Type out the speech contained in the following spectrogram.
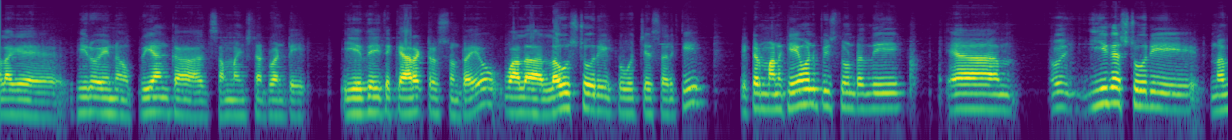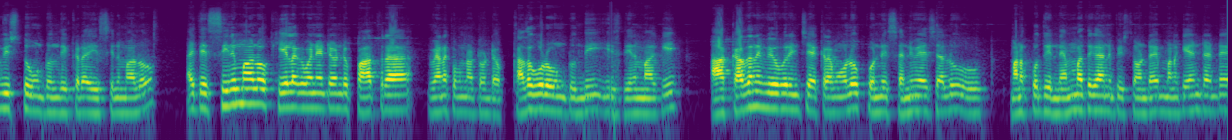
అలాగే హీరోయిన్ ప్రియాంక సంబంధించినటువంటి ఏదైతే క్యారెక్టర్స్ ఉంటాయో వాళ్ళ లవ్ స్టోరీకి వచ్చేసరికి ఇక్కడ మనకేమనిపిస్తుంటుంది ఈగ స్టోరీ నవ్విస్తూ ఉంటుంది ఇక్కడ ఈ సినిమాలో. అయితే సినిమాలో కీలకమైనటువంటి పాత్ర వెనక ఉన్నటువంటి కథ కూడా ఉంటుంది ఈ సినిమాకి. ఆ కథని వివరించే క్రమంలో కొన్ని సన్నివేశాలు మనకు కొద్దిగా నెమ్మదిగా అనిపిస్తూ ఉంటాయి. మనకేంటంటే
